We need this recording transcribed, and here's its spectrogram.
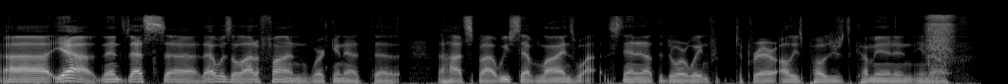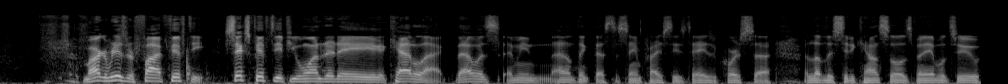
Uh, yeah, then that's uh, that was a lot of fun working at the the hot spot. We used to have lines standing out the door waiting for, to, for all these posers to come in, and you know. Margaritas were five fifty, six fifty if you wanted a Cadillac. That was, I mean, I don't think that's the same price these days. Of course, uh, our lovely city council has been able to,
